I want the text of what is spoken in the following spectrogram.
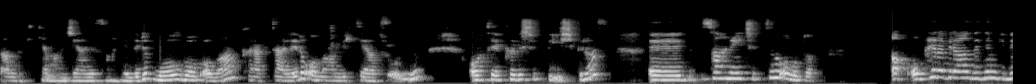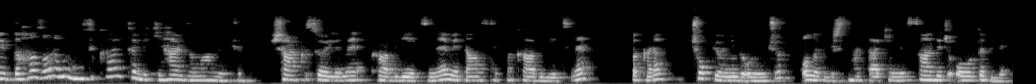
Damdaki kemancı yani sahneleri bol bol olan, karakterleri olan bir tiyatro oyunu. Ortaya karışık bir iş biraz. E, sahneye çıktığı oldu. Opera biraz dediğim gibi daha zor ama müzikal tabii ki her zaman mümkün. Şarkı söyleme kabiliyetine ve dans etme kabiliyetine bakarak çok yönlü bir oyuncu olabilirsin. Hatta kendini sadece orada bile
